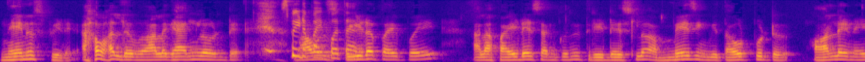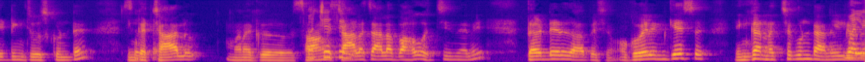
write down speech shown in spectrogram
నేను స్పీడే. వాళ్ళ వాళ్ళ గ్యాంగ్లో ఉంటే. స్పీడప్ అయిపోయి అలా ఫైవ్ డేస్ అనుకుంది త్రీ డేస్లో amazing with output online editing చూసుకుంటే ఇంకా చాలు. మనకు సాంగ్ చాలా చాలా బాగా వచ్చిందని థర్డ్ డే రోజు ఆపేసాం. ఒకవేళ ఇన్ కేస్ ఇంకా నచ్చకుంటే అనిల్ గారు.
